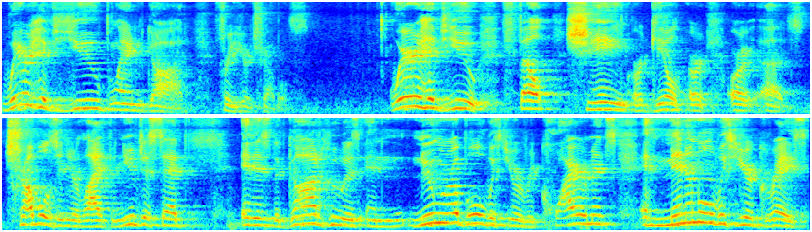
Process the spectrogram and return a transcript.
Where have you blamed God for your troubles? Where have you felt shame or guilt or, or uh, troubles in your life and you've just said, it is the God who is innumerable with your requirements and minimal with your grace,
